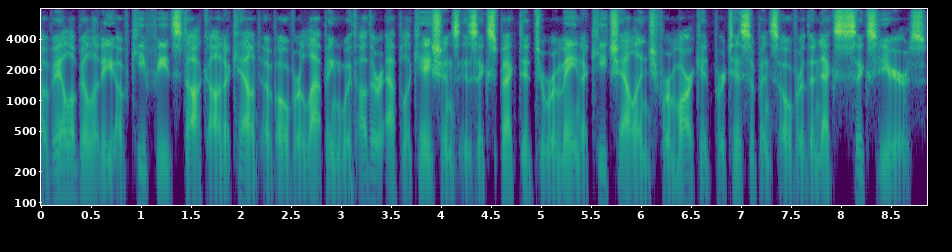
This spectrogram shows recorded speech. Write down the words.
Availability of key feedstock on account of overlapping with other applications is expected to remain a key challenge for market participants over the next six years.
